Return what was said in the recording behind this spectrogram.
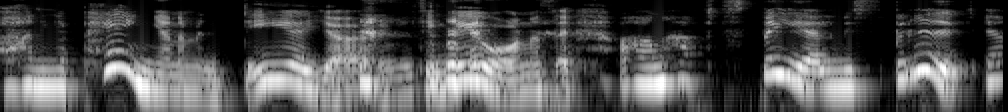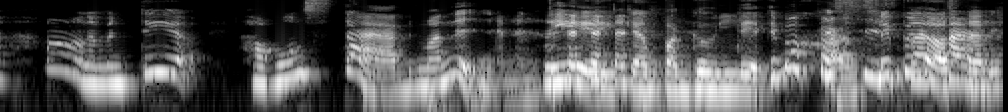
Har han inga pengar? Nej men det gör ingenting, det ordnar sig. Har han haft spelmissbruk? Jaha, nej men det... Har hon städmani? Nej men det är ju bara gulligt, det är bara skönt, Precis, slipper jag städa.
